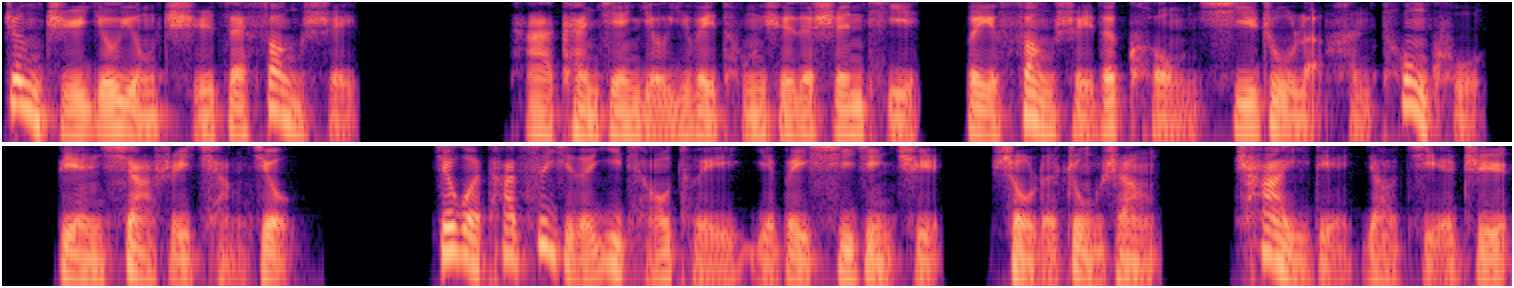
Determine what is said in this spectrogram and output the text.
正值游泳池在放水，他看见有一位同学的身体被放水的孔吸住了，很痛苦，便下水抢救。结果他自己的一条腿也被吸进去，受了重伤，差一点要截肢。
